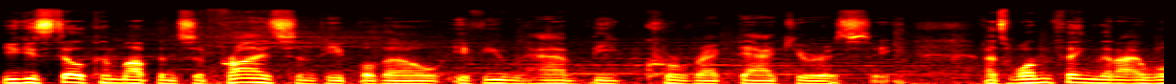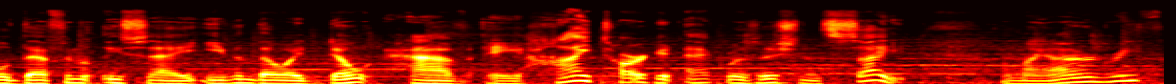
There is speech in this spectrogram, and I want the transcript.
You can still come up and surprise some people though if you have the correct accuracy. That's one thing that I will definitely say, even though I don't have a high target acquisition sight on my Iron Wreath,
